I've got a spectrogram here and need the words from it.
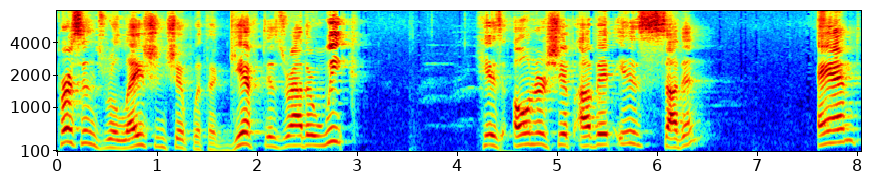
Person's relationship with a gift is rather weak. His ownership of it is sudden and,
